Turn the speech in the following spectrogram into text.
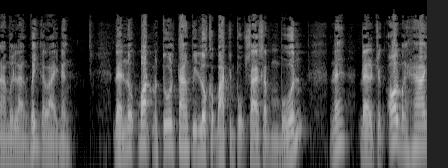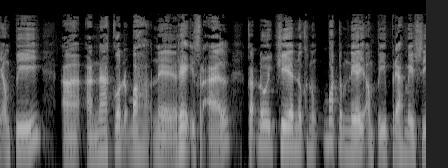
ណាមើលឡើងវិញកន្លែងហ្នឹងដែលនៅបទបន្ទូលតាំងពីលោកកបាត់ចំពុក49ណាដែលចង្អុលបង្ហាញអំពី អនាគតរបស់នៃរាជអ៊ីស្រាអែលក៏ដូចជានៅក្នុងបទទំនាយអំពីព្រះមេស៊ី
